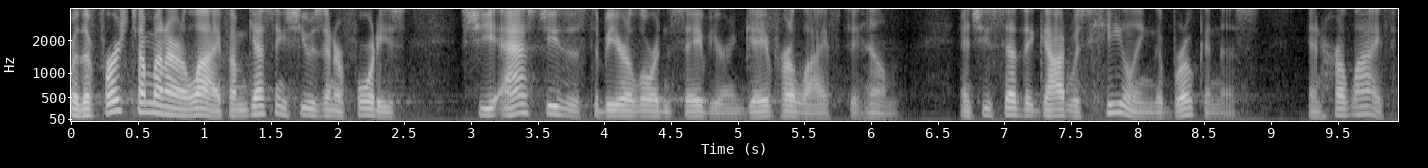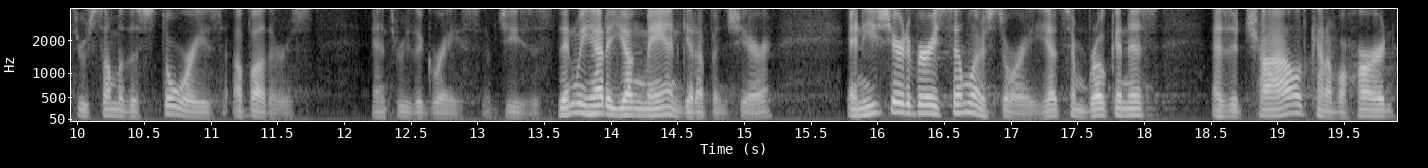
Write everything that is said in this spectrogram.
for the first time in our life, I'm guessing she was in her 40s, she asked Jesus to be her Lord and Savior and gave her life to him. And she said that God was healing the brokenness in her life through some of the stories of others and through the grace of Jesus. Then we had a young man get up and share, and he shared a very similar story. He had some brokenness as a child, kind of a hard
